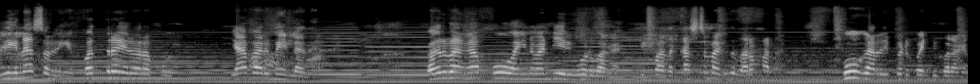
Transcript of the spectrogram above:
இதுக்கு என்ன சொல்றீங்க? பத்து ரூபா இருபது ரூபா போகுது வியாபாரமே இல்லாத. வருவாங்க பூ வாங்கின வண்டி ஏறி ஓடுவாங்க. இப்போ அந்த கஷ்டமா இருக்குது வர மாட்டாங்க பூக்காரர் ரிப்பேர் பண்ணிட்டு போறாங்க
